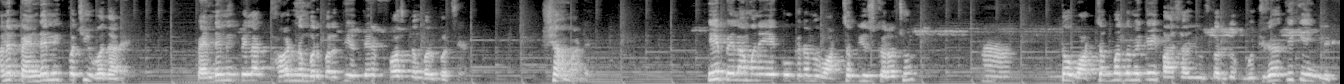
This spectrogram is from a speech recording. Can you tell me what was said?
અને પેન્ડેમિક પછી વધારે. પેન્ડેમિક પહેલાં થર્ડ નંબર પર હતી અત્યારે ફર્સ્ટ નંબર પર છે. શા માટે? એ પહેલા મને એક વખત તમે વોટ્સઅપ યુઝ કરો છો? હા. તો વોટ્સઅપમાં તમે કઈ ભાષા યુઝ કરો છો? ગુજરાતી કે ઇંગ્લિશ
